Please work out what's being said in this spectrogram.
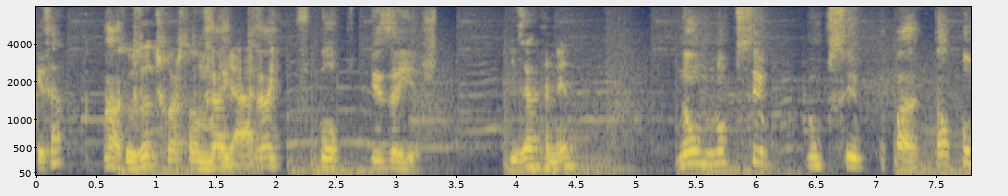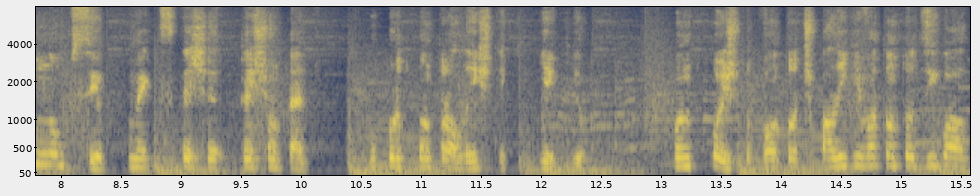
Exato. Ah, Se os outros gostam de raio, malhar, que raio de futebol português é este? exatamente. Não, não percebo, não percebo. Epá, tal como não percebo como é que se queixa, queixam tanto. O Porto controla isto e aquilo. Quando depois vão todos para a liga e votam todos igual.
